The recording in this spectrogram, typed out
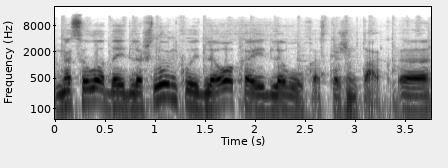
насолода і для шлунку, і для ока, і для вуха, скажімо так. Е, е,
